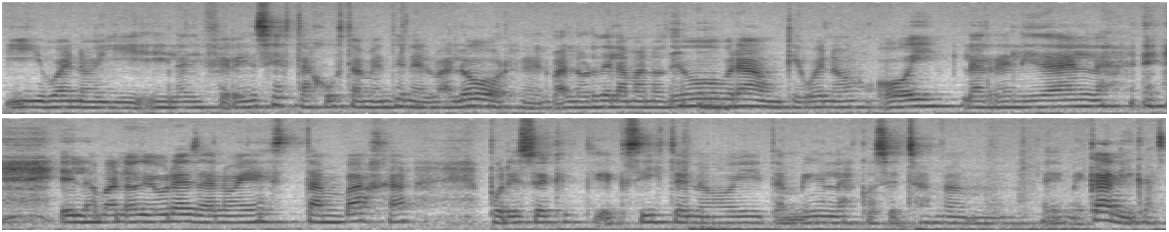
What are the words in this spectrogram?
Y bueno, y, la diferencia está justamente en el valor, en el valor de la mano de obra, aunque bueno, hoy la realidad en la, la mano de obra ya no es tan baja, por eso es que existen hoy también las cosechas eh, mecánicas.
